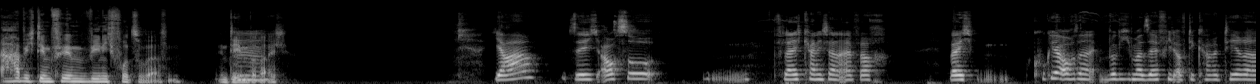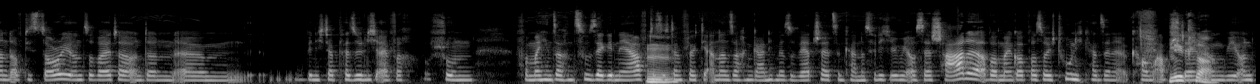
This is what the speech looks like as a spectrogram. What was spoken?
habe ich dem Film wenig vorzuwerfen in dem mhm. Bereich. Ja, sehe ich auch so. Vielleicht kann ich dann einfach, weil ich gucke ja auch dann wirklich immer sehr viel auf die Charaktere und auf die Story und so weiter und dann ähm, bin ich da persönlich einfach schon von manchen Sachen zu sehr genervt, dass mhm. ich dann vielleicht die anderen Sachen gar nicht mehr so wertschätzen kann. Das finde ich irgendwie auch sehr schade, aber mein Gott, was soll ich tun? Ich kann es ja kaum abstellen nee, irgendwie. Und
